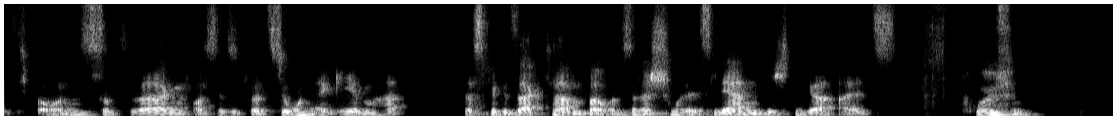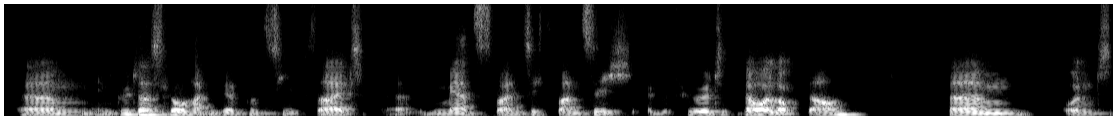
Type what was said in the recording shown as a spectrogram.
die sich bei uns sozusagen aus der Situation ergeben hat, dass wir gesagt haben, bei uns in der Schule ist Lernen wichtiger als Prüfen. Ähm, in Gütersloh hatten wir im Prinzip seit äh, März 2020 äh, gefühlt Dauerlockdown. Ähm, und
